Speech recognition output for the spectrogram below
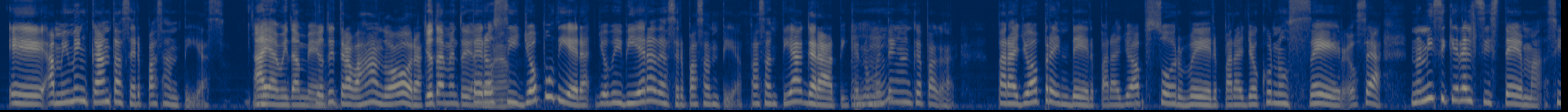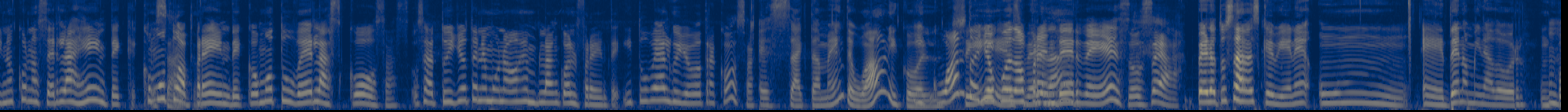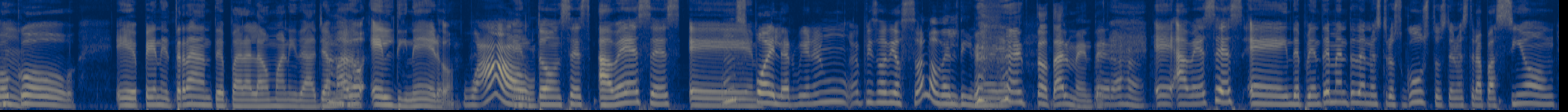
eh, a mí me encanta hacer pasantías. Ay, a mí también. Yo estoy trabajando ahora. Yo también estoy pero si yo pudiera, yo viviera de hacer pasantías. Pasantías gratis, que no me tengan que pagar. Para yo aprender, para yo absorber, para yo conocer. O sea, no ni siquiera el sistema, sino conocer la gente. Cómo tú aprendes, cómo tú ves las cosas. O sea, tú y yo tenemos una hoja en blanco al frente y tú ves algo y yo veo otra cosa. Exactamente, wow, Nicole. ¿Y cuánto Sí, yo puedo aprender de eso? O sea, Pero tú sabes que viene un eh, denominador un poco eh, penetrante para la humanidad llamado Ajá. el dinero. wow. Entonces, a veces... un eh, spoiler, viene un episodio solo del dinero. Totalmente. Pero. Eh, a veces, eh, independientemente de nuestros gustos, de nuestra pasión,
